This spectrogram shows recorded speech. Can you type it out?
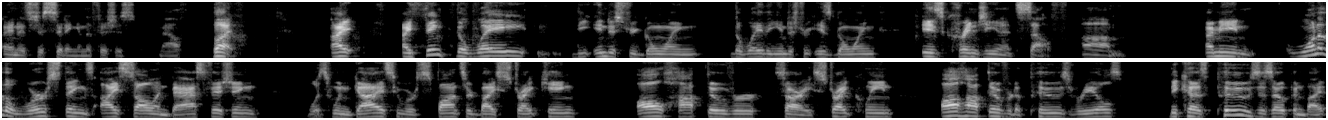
and it's just sitting in the fish's mouth. But I I think the way the industry going, the way the industry is going, is cringy in itself. Um, I mean, one of the worst things I saw in bass fishing was when guys who were sponsored by Strike King all hopped over, sorry, Strike Queen, all hopped over to Lew's Reels because Lew's is open by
